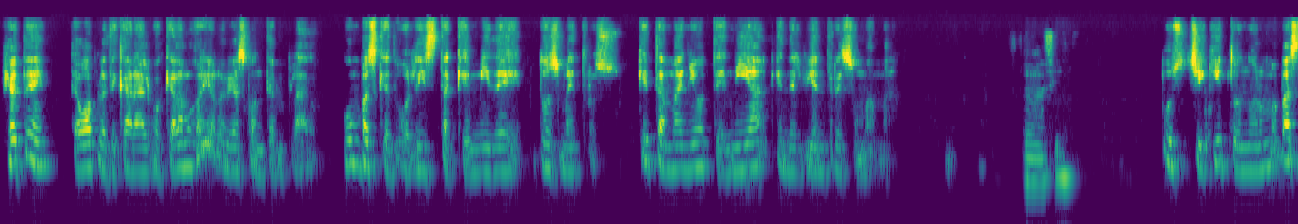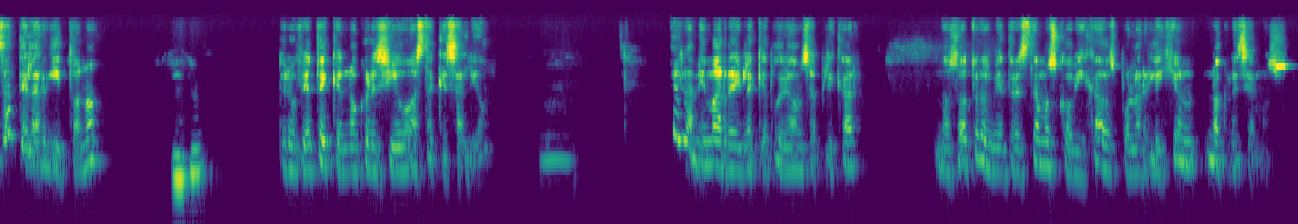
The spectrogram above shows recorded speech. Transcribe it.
Fíjate, te voy a platicar algo que a lo mejor ya lo habías contemplado un basquetbolista que mide dos metros. ¿Qué tamaño tenía en el vientre su mamá? Estaba así. Pues chiquito, normal, bastante larguito, ¿no? Pero fíjate que no creció hasta que salió. Es la misma regla que podríamos aplicar. Nosotros, mientras estemos cobijados por la religión, no crecemos.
